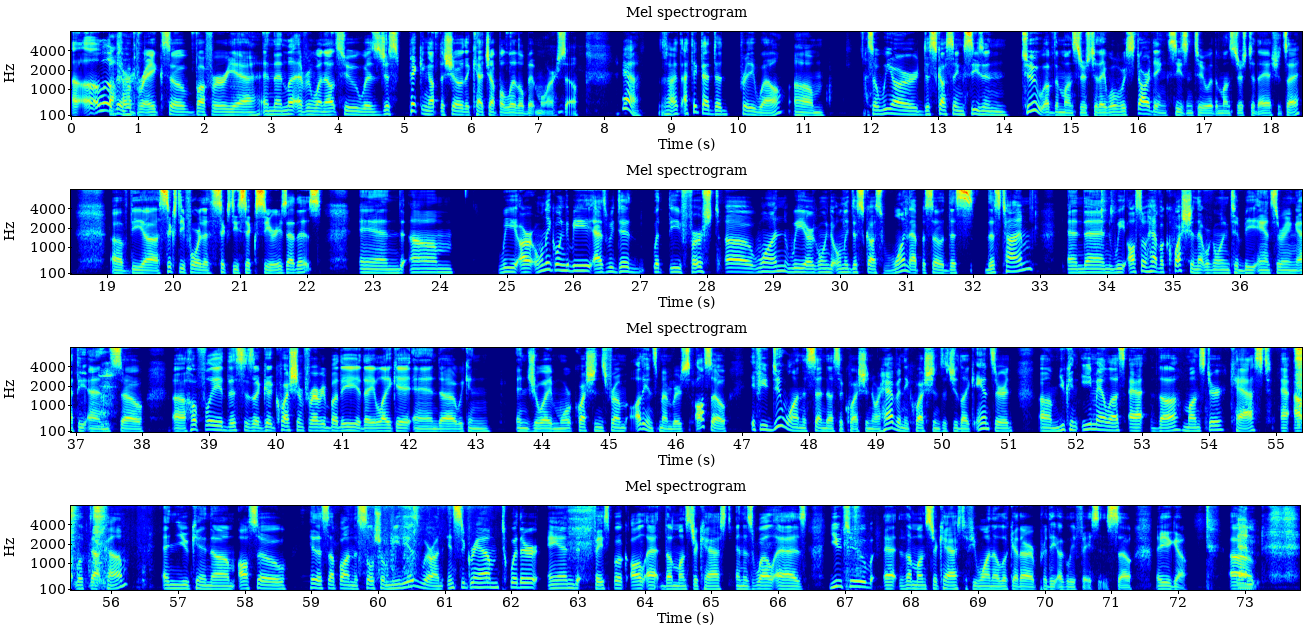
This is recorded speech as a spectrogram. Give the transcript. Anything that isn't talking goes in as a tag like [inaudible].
a, a little bit of a break. So buffer, yeah, and then let everyone else who was just picking up the show to catch up a little bit more. So yeah, so I, I think that did pretty well. Um, so we are discussing season two of the Munsters today. Well, we're starting season two of the Munsters today, I should say, of the uh, 64 to 66 series, that is. And um, we are only going to be, as we did with the first uh, one, we are going to only discuss one episode this this time. And then we also have a question that we're going to be answering at the end. [gasps] So uh, hopefully this is a good question for everybody. They like it, and uh, we can enjoy more questions from audience members. Also, if you do want to send us a question or have any questions that you'd like answered, um, you can email us at the munstercast at outlook.com. And you can um, also hit us up on the social medias. We're on Instagram, Twitter, and Facebook, all at the Munstercast, and as well as YouTube at the Munstercast if you want to look at our pretty ugly faces. So there you go. Um, and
